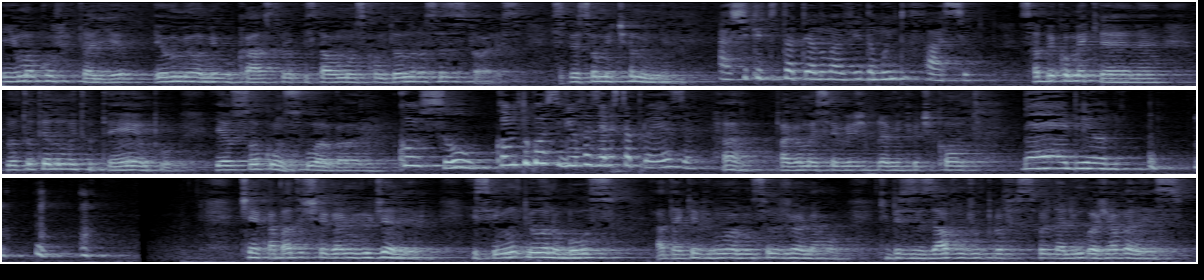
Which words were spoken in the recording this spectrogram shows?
Em uma confeitaria, eu e meu amigo Castro estávamos contando nossas histórias, especialmente a minha. Acho que tu tá tendo uma vida muito fácil. Sabe como é que é, né? Não tô tendo muito tempo e eu sou consul agora. Consul? Como tu conseguiu fazer essa proeza? Ah, paga mais cerveja pra mim que eu te conto. Bebe, homem. Tinha acabado de chegar no Rio de Janeiro e sem um pelo no bolso, até que vi um anúncio no jornal que precisavam de um professor da língua javanês.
